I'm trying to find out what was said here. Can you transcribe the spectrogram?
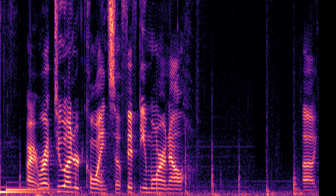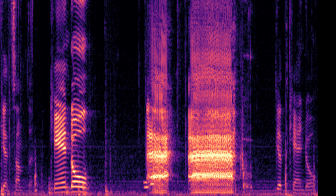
Alright, we're at 200 coins, so 50 more and I'll... Uh, get something. Candle! Ah! Ah! Get the candle.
